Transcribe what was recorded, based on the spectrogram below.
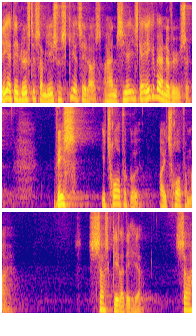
Det er det løfte, som Jesus giver til os. Og han siger, I skal ikke være nervøse. Hvis i tror på Gud, og I tror på mig, så gælder det her. Så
